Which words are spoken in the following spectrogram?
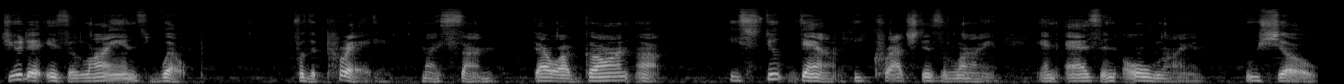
Judah is a lion's whelp for the prey, my son. Thou art gone up. He stooped down, he crouched as a lion, and as an old lion, who shall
